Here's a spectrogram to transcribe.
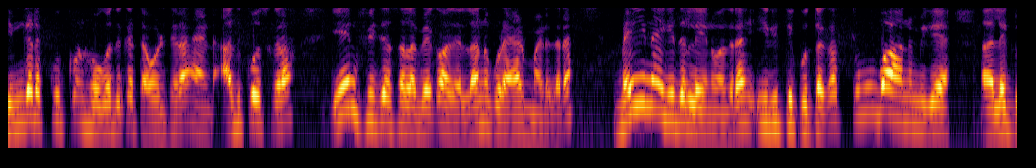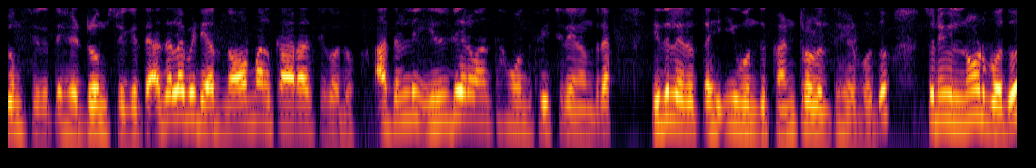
ಹಿಂಗಡೆ ಕೂತ್ಕೊಂಡು ಹೋಗೋದಕ್ಕೆ ತಗೊಳ್ತೀರಾ ಆ್ಯಂಡ್ ಅದಕ್ಕೋಸ್ಕರ ಏನು ಫೀಚರ್ಸ್ ಎಲ್ಲ ಬೇಕೋ ಅದೆಲ್ಲನೂ ಕೂಡ ಆ್ಯಡ್ ಮಾಡಿದ್ದಾರೆ. ಮೈನ್ ಆಗಿ ಇದ್ರಲ್ಲಿ ಏನು ಅಂದರೆ, ಈ ರೀತಿ ಕೂತಾಗ ತುಂಬ ನಮಗೆ ಲೆಗ್ ರೂಮ್ ಸಿಗುತ್ತೆ ಹೆಡ್ ರೂಮ್ ಸಿಗುತ್ತೆ, ಅದೆಲ್ಲ ಬಿಡಿ, ಅದು ನಾರ್ಮಲ್ ಕಾರಲ್ಲಿ ಸಿಗೋದು. ಅದರಲ್ಲಿ ಇಲ್ಲದೇ ಇರುವಂತಹ ಒಂದು ಫೀಚರ್ ಏನು ಅಂದರೆ, ಇದರಲ್ಲಿರುತ್ತೆ ಈ ಒಂದು ಕಂಟ್ರೋಲ್ ಅಂತ ಹೇಳ್ಬೋದು. ಸೊ ನೀವು ಇಲ್ಲಿ ನೋಡ್ಬೋದು,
